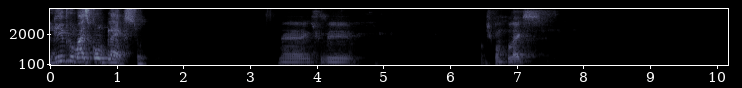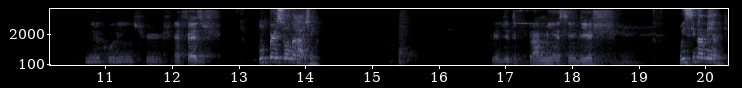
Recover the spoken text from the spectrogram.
Livro mais complexo. É, deixa eu ver. Mais complexo. 1 Coríntios. Efésios. Um personagem. Acredito que para mim, assim, Elias. O ensinamento.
